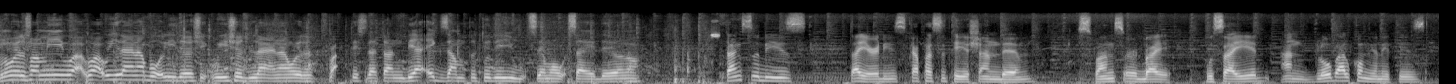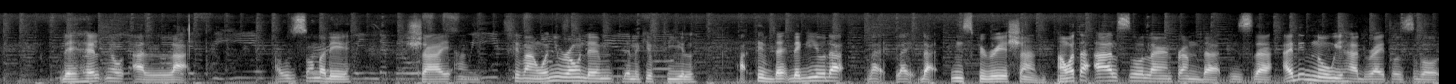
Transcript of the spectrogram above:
Well, for me, what, what, we learn about leadership, we should learn and we'll practice that and be an example to the youths them outside there, you know. Thanks to these tire, these capacitation them, sponsored by USAID and global communities, they helped me out a lot. I was somebody shy and even when you're around them, they make you feel active. They, they give you that like like that inspiration. And what I also learned from that is that I didn't know we had writers to go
